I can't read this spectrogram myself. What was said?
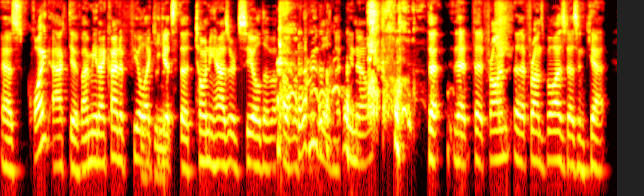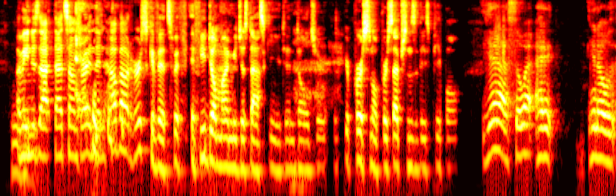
as quite active. I mean, I kind of feel like he Mhm. gets the Tony Hazard seal of, of approval that you know that that that Franz uh, Franz Boas doesn't get. I mean, is that that sounds right? And then how about Herskovits? If if you don't mind me just asking you to indulge your your personal perceptions of these people. Yeah, so I, I you know,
